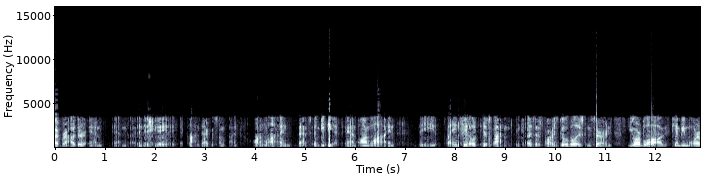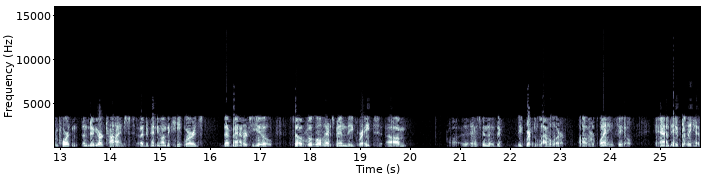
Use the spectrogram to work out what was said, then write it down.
web browser, and and uh, initiate a, a contact with some kind. Online, that's immediate, and online, the playing field is flattened because, as far as Google is concerned, your blog can be more important than New York Times, uh, depending on the keywords that matter to you. So Google has been the great um, uh, has been the, the, the great leveler of yeah. the playing field, and it really has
